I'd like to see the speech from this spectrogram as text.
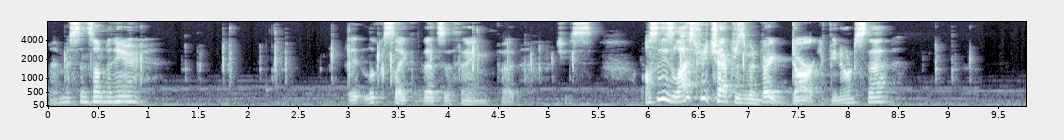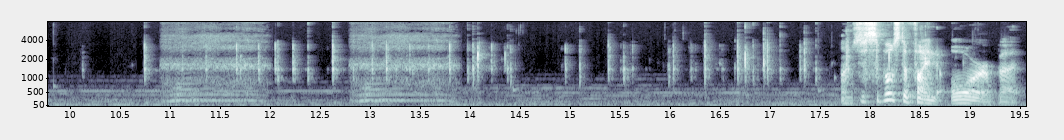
am I missing something here? It looks like that's a thing, but jeez. Also, these last few chapters have been very dark. Have you noticed that? I'm just supposed to find ore, but...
